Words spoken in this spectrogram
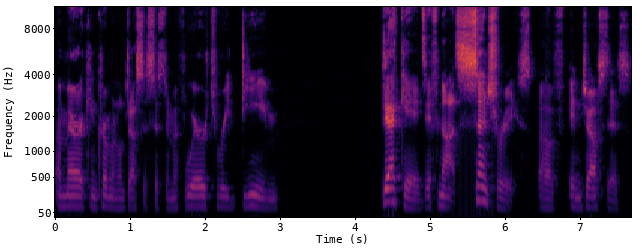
American criminal justice system, if we're to redeem decades, if not centuries, of injustice,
